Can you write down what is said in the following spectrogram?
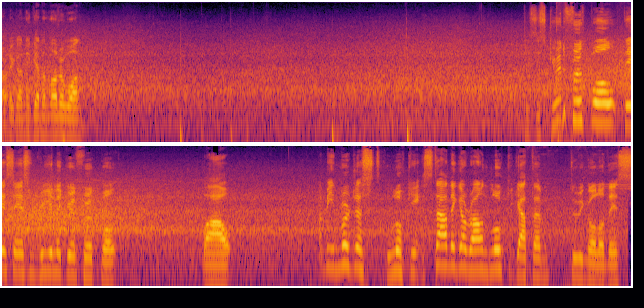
Are they gonna get another one? This is good football. This is really good football. Wow. I mean, we're just looking, standing around looking at them doing all of this.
